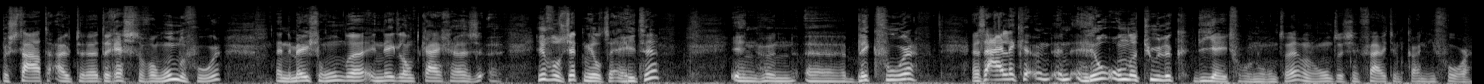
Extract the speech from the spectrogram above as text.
bestaat uit de resten van hondenvoer. En de meeste honden in Nederland krijgen heel veel zetmeel te eten in hun blikvoer. En dat is eigenlijk een, een heel onnatuurlijk dieet voor een hond. Hè? Een hond is in feite een carnivoor.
